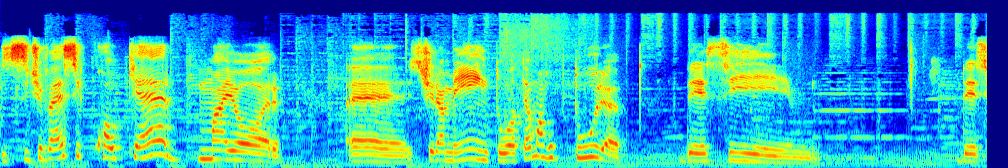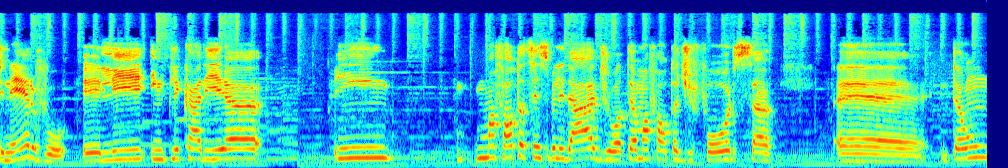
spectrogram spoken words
se tivesse qualquer maior é, estiramento ou até uma ruptura desse desse nervo, ele implicaria em uma falta de sensibilidade ou até uma falta de força. É, então,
